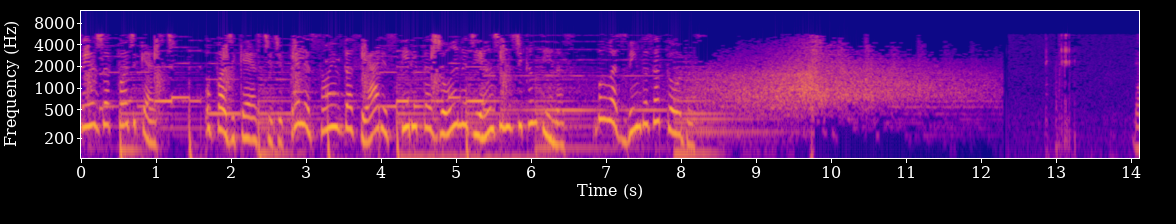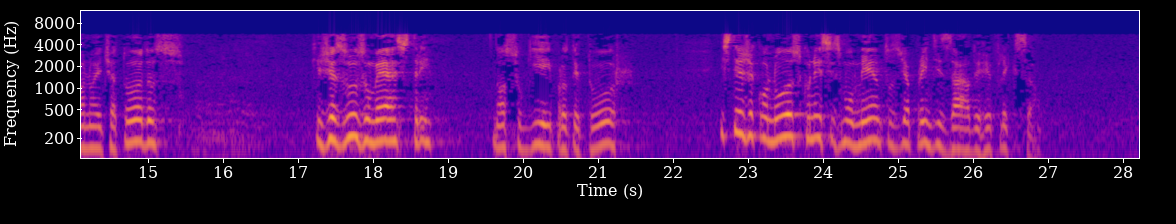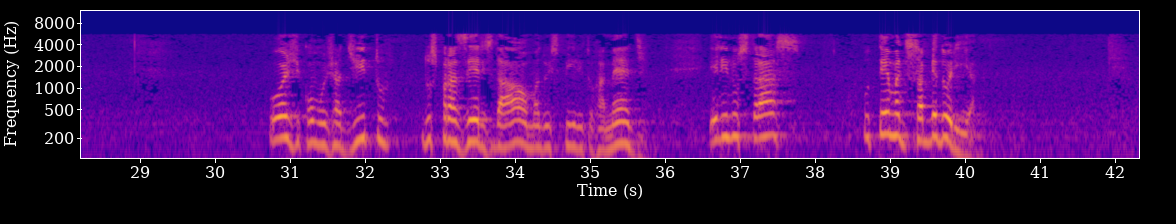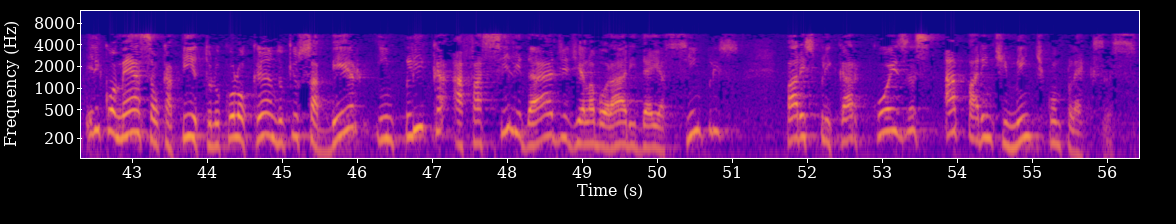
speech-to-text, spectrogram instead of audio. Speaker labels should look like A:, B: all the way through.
A: Seja Podcast, o podcast de preleções da Seara Espírita Joana de Ângeles de Campinas. Boas-vindas a todos.
B: Boa noite a todos. Que Jesus, o Mestre, nosso guia e protetor, esteja conosco nesses momentos de aprendizado e reflexão. Hoje, como já dito, dos prazeres da alma do espírito Hamed, ele nos traz o tema de sabedoria. Ele começa o capítulo colocando que o saber implica a facilidade de elaborar ideias simples para explicar coisas aparentemente complexas.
